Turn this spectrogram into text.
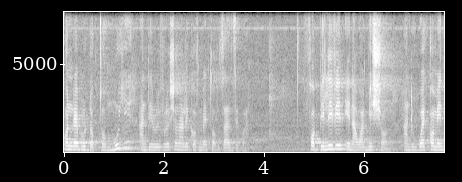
Honorable Dr. Mwinyi and the Revolutionary Government of Zanzibar for believing in our mission and welcoming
